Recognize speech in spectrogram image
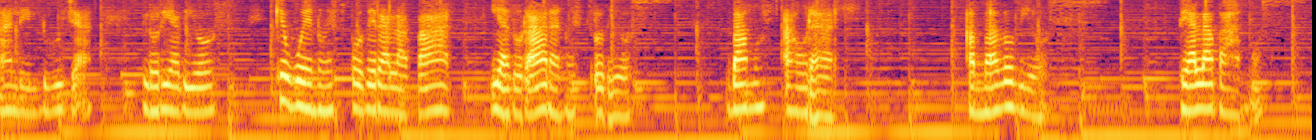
Aleluya. Gloria a Dios. Qué bueno es poder alabar y adorar a nuestro Dios. Vamos a orar. Amado Dios, te alabamos,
